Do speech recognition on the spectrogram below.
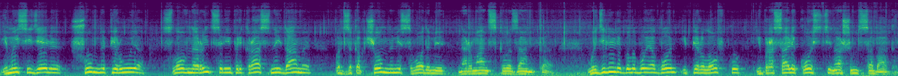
И мы сидели, шумно пируя, словно рыцари и прекрасные дамы, под закопченными сводами нормандского замка. Мы делили голубой огонь и перловку и бросали кости нашим собакам.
